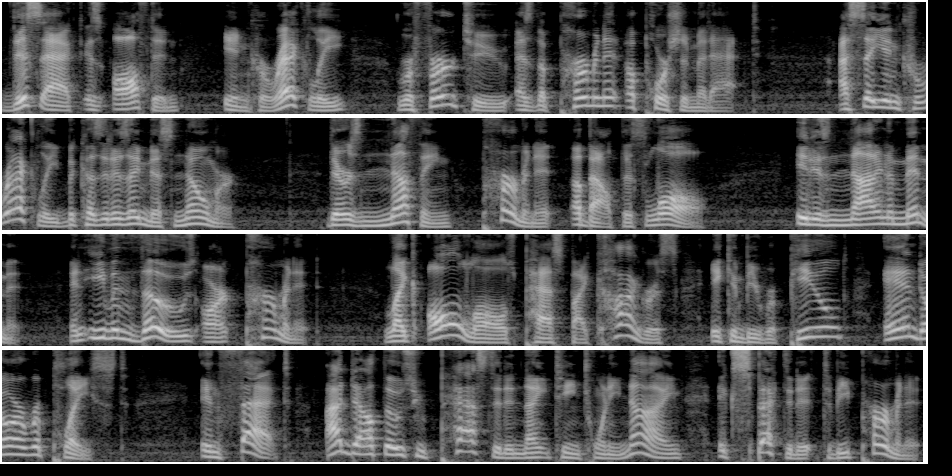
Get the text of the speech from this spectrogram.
This act is often, incorrectly, referred to as the Permanent Apportionment Act. I say incorrectly because it is a misnomer. There is nothing permanent about this law. It is not an amendment, and even those aren't permanent. Like all laws passed by Congress, it can be repealed and are replaced. In fact, I doubt those who passed it in 1929 expected it to be permanent,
